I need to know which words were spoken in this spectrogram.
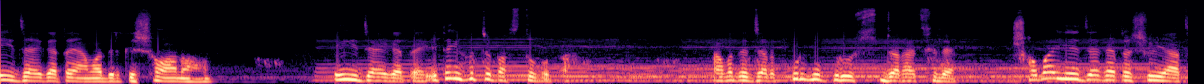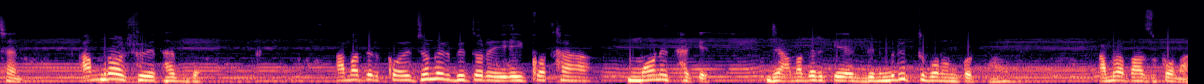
এই জায়গাটায় আমাদেরকে শোয়ানো হবে। এই জায়গাটায়, এটাই হচ্ছে বাস্তবতা। আমাদের যারা পূর্বপুরুষ যারা ছিলেন সবাই এই জায়গাটা শুয়ে আছেন। আমরাও শুয়ে থাকব। আমাদের কয়জনের ভিতরে এই কথা মনে থাকে যে আমাদেরকে একদিন মৃত্যুবরণ করতে হবে? আমরা বাঁচবো না।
